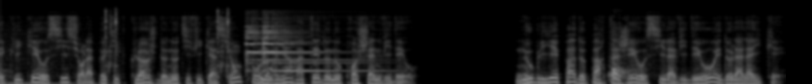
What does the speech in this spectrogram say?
et cliquez aussi sur la petite cloche de notification pour ne rien rater de nos prochaines vidéos. N'oubliez pas de partager aussi la vidéo et de la liker.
